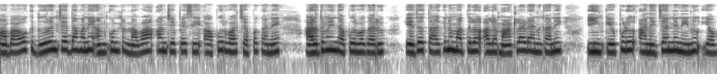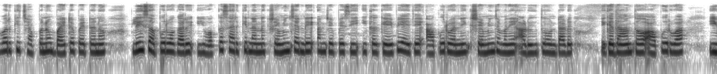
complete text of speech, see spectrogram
మా బావకు దూరం చేద్దామని అనుకుంటున్నావా అని చెప్పేసి అపూర్వ చెప్పగానే అర్థమైంది అపూర్వ గారు. ఏదో తాగిన మధ్యలో అలా మాట్లాడాను కానీ ఇంకెప్పుడు ఆ నిజాన్ని నేను ఎవ్వరికి చెప్పను బయట పెట్టను. ప్లీజ్ అపూర్వ గారు ఈ ఒక్కసారికి నన్ను క్షమించండి అని చెప్పేసి ఇక కేపీ అయితే అపూర్వని క్షమించమని అడుగుతూ ఉంటాడు. ఇక దాంతో అపూర్వ ఈ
